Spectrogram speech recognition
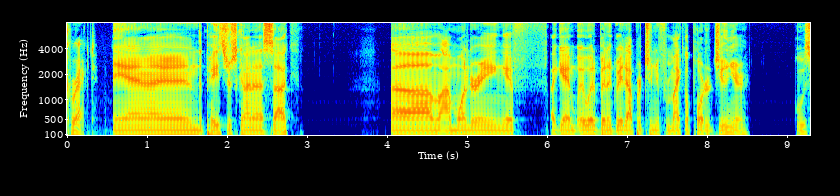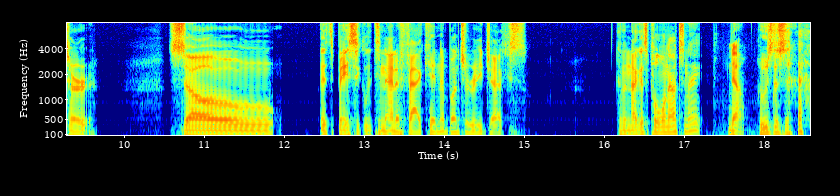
Correct. and the Pacers kind of suck. Um, I'm wondering if again it would have been a great opportunity for Michael Porter Jr., who was hurt. So it's basically tonight a fat kid and a bunch of rejects. Can the Nuggets pull one out tonight? No. Who's this?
